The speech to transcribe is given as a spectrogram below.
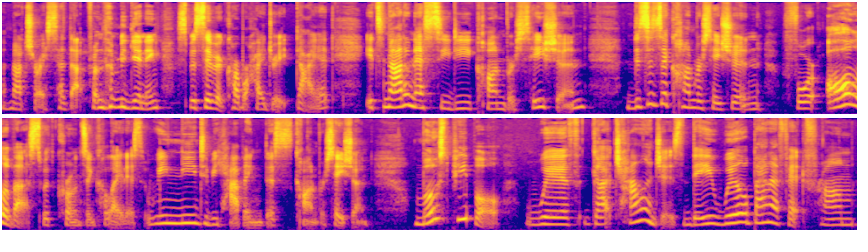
I'm not sure I said that from the beginning. Specific carbohydrate diet. It's not an SCD conversation. This is a conversation for all of us with Crohn's and colitis. We need to be having this conversation. Most people with gut challenges, they will benefit from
